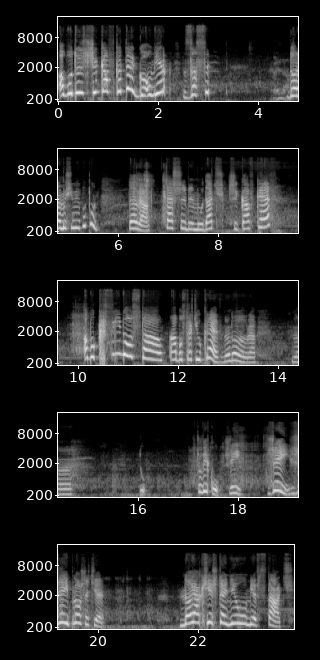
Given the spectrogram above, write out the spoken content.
A bo to jest strzykawka tego, umiera... Zasy... Dobra, musimy popomóc. Dobra, czas, żeby mu dać strzykawkę. Albo krwi dostał. Albo stracił krew. No dobra. No. Tu. Człowieku, żyj. Żyj, żyj, proszę cię. No jak jeszcze nie umie wstać.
